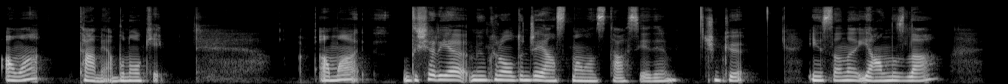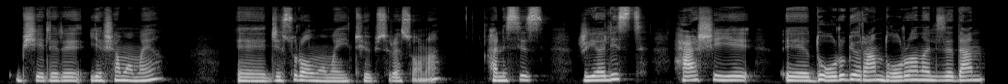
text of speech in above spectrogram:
Ama tamam yani bunu okey. Ama dışarıya mümkün olduğunca yansıtmamanızı tavsiye ederim. Çünkü insanı yalnızlığa bir şeyleri yaşamamaya, e, cesur olmamaya itiyor bir süre sonra. Hani siz realist, her şeyi e, doğru gören, doğru analiz eden,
